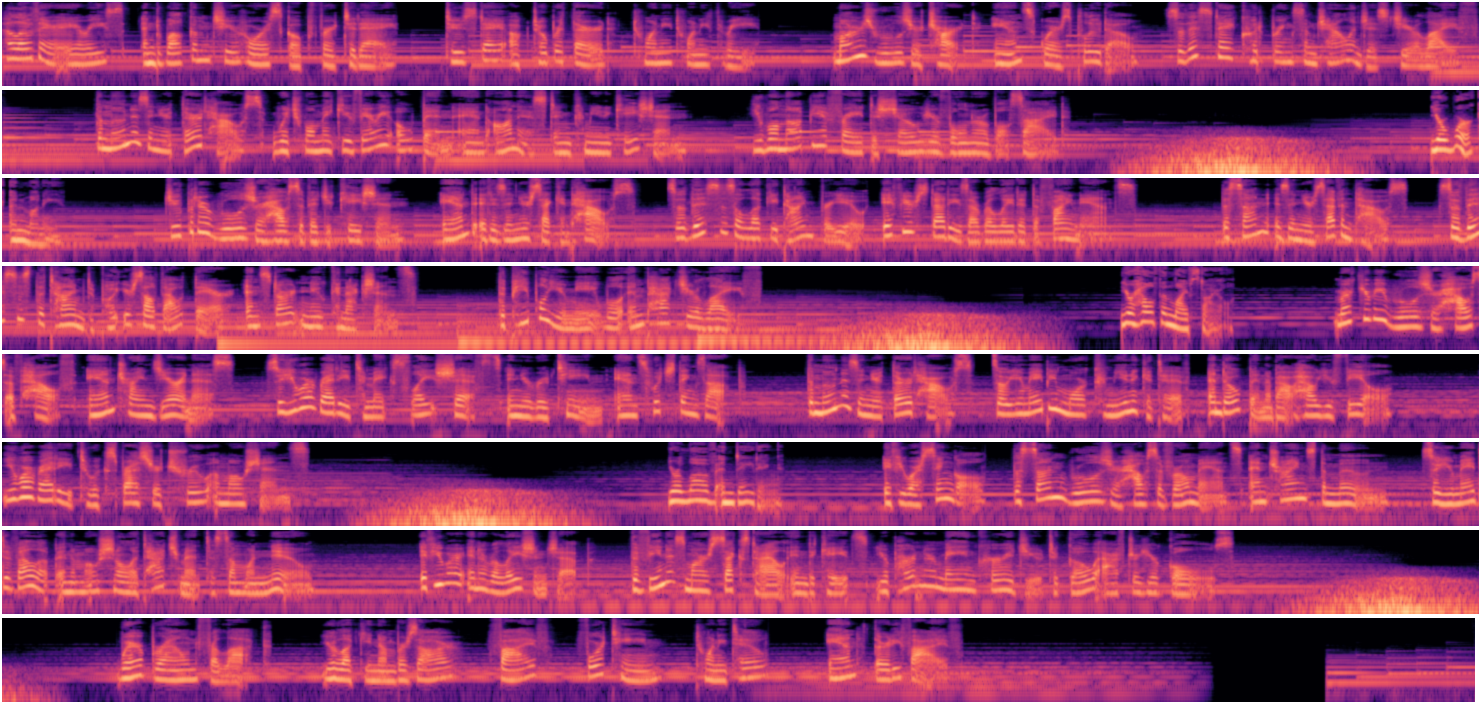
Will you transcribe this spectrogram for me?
Hello there, Aries, and welcome to your horoscope for today, Tuesday, October 3rd, 2023. Mars rules your chart and squares Pluto, so this day could bring some challenges to your life. The moon is in your third house, which will make you very open and honest in communication. You will not be afraid to show your vulnerable side. Your work and money. Jupiter rules your house of education, and it is in your second house. So, this is a lucky time for you if your studies are related to finance. The Sun is in your seventh house, so this is the time to put yourself out there and start new connections. The people you meet will impact your life. Your health and lifestyle. Mercury rules your house of health and trines Uranus, so you are ready to make slight shifts in your routine and switch things up. The moon is in your third house, so you may be more communicative and open about how you feel. You are ready to express your true emotions. Your love and dating. If you are single, the sun rules your house of romance and trines the moon, so you may develop an emotional attachment to someone new. If you are in a relationship, the Venus Mars sextile indicates your partner may encourage you to go after your goals. Wear brown for luck. Your lucky numbers are 5, 14, 22, and 35.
